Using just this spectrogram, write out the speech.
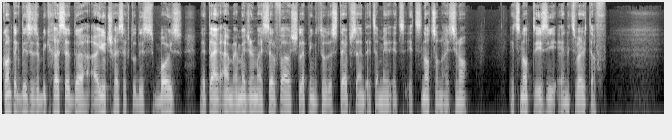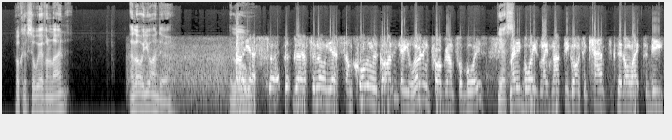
contact this is a big chesed, uh, a huge chesed to these boys that I, I'm imagining myself uh, schlepping through the steps, and it's ama- it's it's not so nice, you know. It's not easy and it's very tough. Okay, so we have online. Hello, you on there? Hello. Uh, yes, uh, good, good afternoon. Yes, I'm calling regarding a learning program for boys. Yes. Many boys might not be going to camp because they don't like to be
